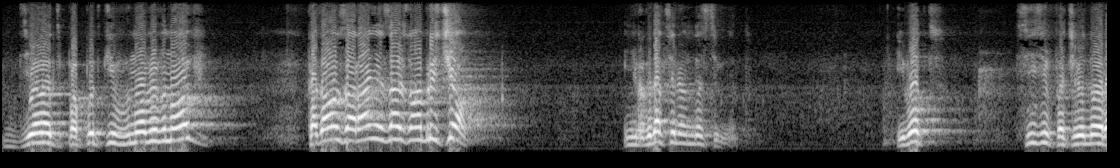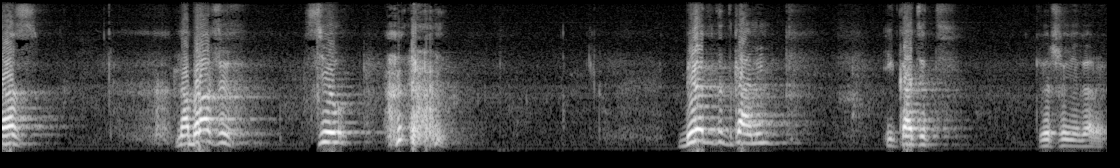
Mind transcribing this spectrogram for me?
делать попытки вновь и вновь, когда он заранее знает, что он обречен – и никогда цели он не достигнет. И вот Сизиф в очередной раз, набравших сил, берет этот камень и катит к вершине горы.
